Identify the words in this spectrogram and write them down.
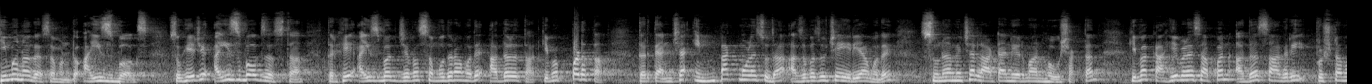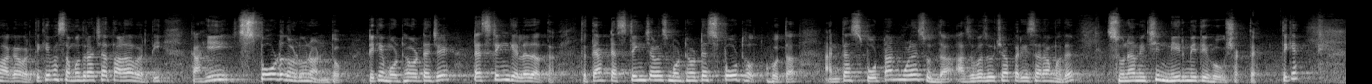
हिमनग असं म्हणतो आईसबर्ग्स सो हे जे आईसबर्ग्स असतात तर हे आईसबर्ग जेव्हा समुद्रामध्ये आदळतात किंवा पडतात तर त्यांच्या इम्पॅक्टमुळे सुद्धा आजूबाजूच्या एरियामध्ये सुनामीच्या लाटा निर्माण होऊ शकतात. किंवा काही वेळेस आपण अधसागरी पृष्ठभागावरती किंवा समुद्राच्या तळावरती काही स्फोट घडून आणतो. ठीक आहे मोठे मोठे जे टेस्टिंग केलं जातं तर त्या टेस्टिंगच्या वेळेस मोठे मोठे स्फोट हो-, होतात. आणि त्या स्फोटांमुळे सुद्धा आजूबाजूच्या परिसरामध्ये सुनामीची निर्मिती होऊ शकते. ठीक आहे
